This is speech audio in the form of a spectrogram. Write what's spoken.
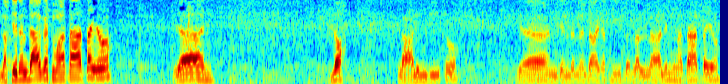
Laki ng dagat mga tatay oh. Yan. Lah. Lalim dito. Yan, ganda ng dagat dito. Lalalim mga tatay oh.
